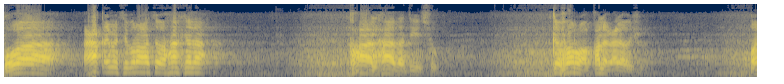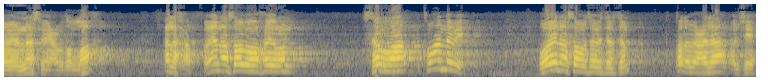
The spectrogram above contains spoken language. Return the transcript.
وعقمت امرأته وهكذا قال هذا دين سوء كفر وانقلب على وجهه. ومن الناس من يعبد الله على حرف. فإن أصابه خير سر اطمأن به. وإن أصابته فتنة قلب على وجهه.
